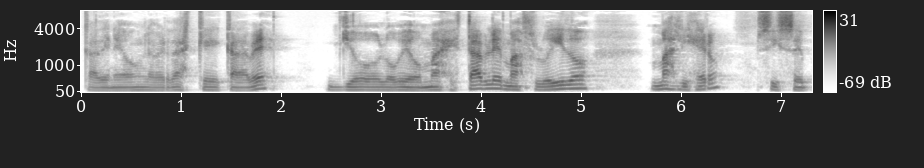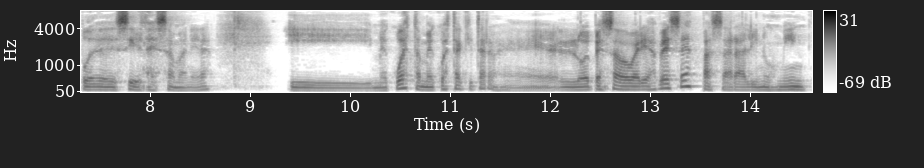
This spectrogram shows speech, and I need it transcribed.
Cadeneon la verdad es que cada vez yo lo veo más estable, más fluido, más ligero, si se puede decir de esa manera. Y me cuesta, me cuesta quitar. Eh, lo he pensado varias veces, pasar a Linux Mint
